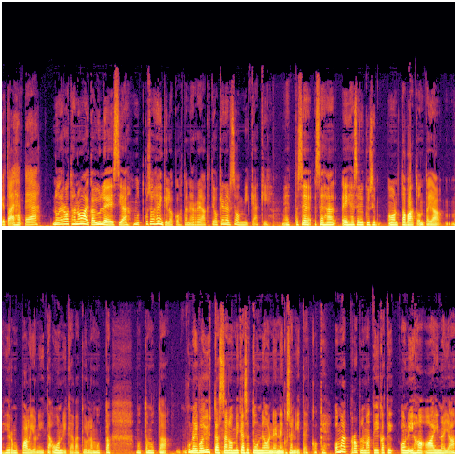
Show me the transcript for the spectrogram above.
jotain häpeää? No erothan on aika yleisiä, mutta kun se on henkilökohtainen reaktio, kenellä se on mikäkin. Että se, sehän, eihän se nykyisin ole tavatonta ja hirmu paljon niitä on ikävä kyllä, mutta, mutta, mutta kun ei voi yhtään sanoa, mikä se tunne on ennen kuin sen itse kokee. Omat problematiikat on ihan aina ja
